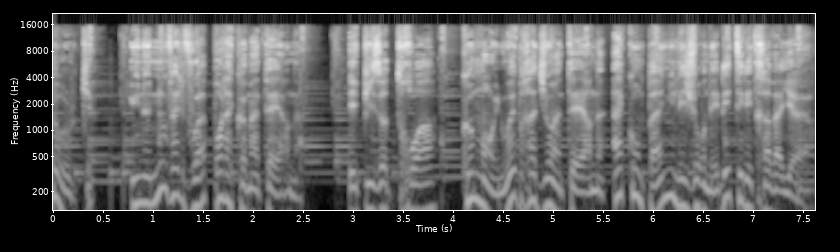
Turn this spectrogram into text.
Talk, une nouvelle voie pour la com interne. Épisode 3, comment une web radio interne accompagne les journées des télétravailleurs.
